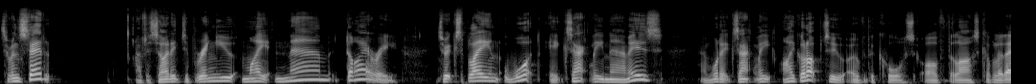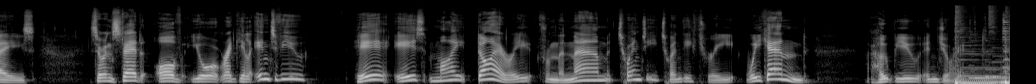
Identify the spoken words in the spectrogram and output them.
So instead, I've decided to bring you my NAMM diary to explain what exactly NAMM is and what exactly I got up to over the course of the last couple of days. So instead of your regular interview, here is my diary from the NAMM 2023 weekend. I hope you enjoy it.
